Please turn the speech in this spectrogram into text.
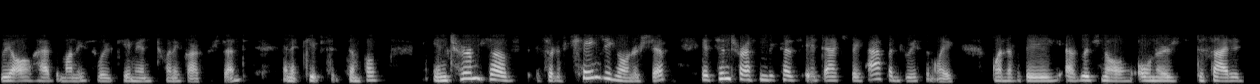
we all had the money, so we came in 25%, and it keeps it simple. In terms of sort of changing ownership, it's interesting because it actually happened recently. One of the original owners decided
